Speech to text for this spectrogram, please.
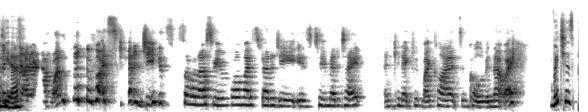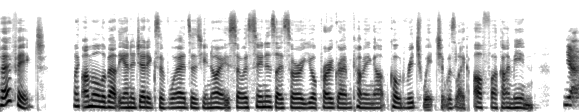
Yeah. I don't have one. my strategy is someone asked me before, my strategy is to meditate and connect with my clients and call them in that way. Which is perfect. Like, I'm all about the energetics of words, as you know. So, as soon as I saw your program coming up called Rich Witch, it was like, oh, fuck, I'm in. Yeah,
